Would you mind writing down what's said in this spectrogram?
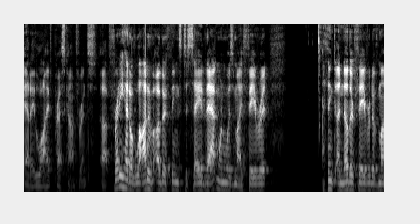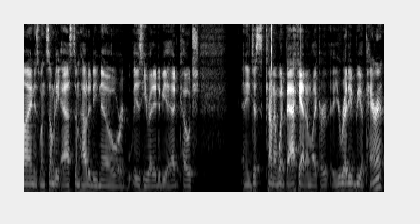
at a live press conference. Uh, Freddie had a lot of other things to say. That one was my favorite. I think another favorite of mine is when somebody asked him, How did he know, or is he ready to be a head coach? And he just kind of went back at him, like, are, are, you ready to be a parent?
